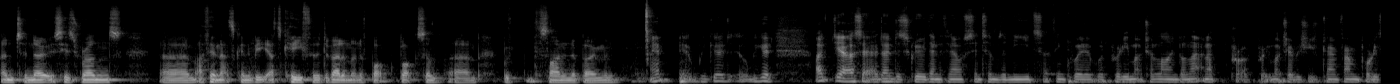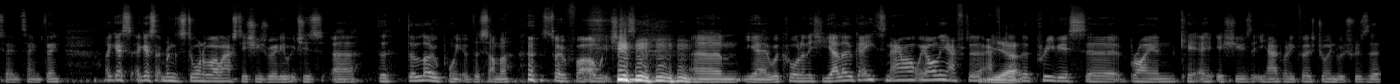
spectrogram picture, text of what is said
and to notice his runs. Um, I think that's going to be that's key for the development of Bloxham um, with the signing of Bowman. Yeah, it'll be good. It'll be good. I, yeah, I say I don't disagree with anything else in terms of needs. I think we're, we're pretty much aligned on that, and I, pretty much every Shrewsbury Town fan would probably say the same thing. I guess I guess that brings us to one of our last issues, really, which is uh, the the low point of the summer so far, which is um, yeah, we're calling this Yellowgate now, aren't we, Ollie? After after yeah. the previous uh, Brian kit issues that he had when he first joined, which was the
